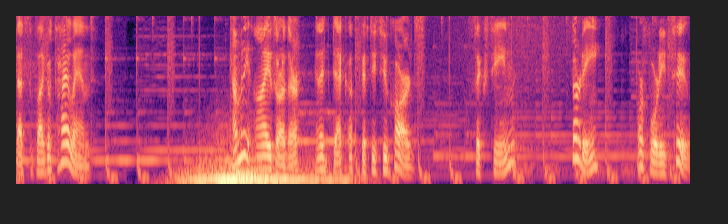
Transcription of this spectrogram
That's the flag of Thailand. How many eyes are there in a deck of 52 cards? 16, 30, or 42?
